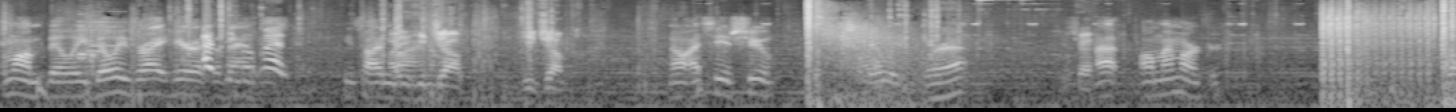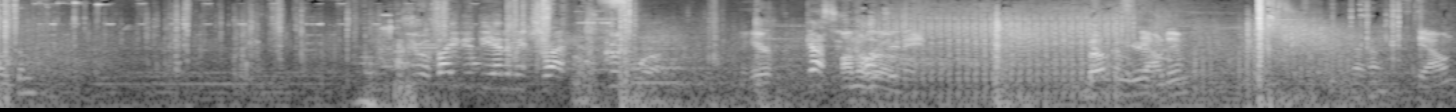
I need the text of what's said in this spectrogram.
Come on, Billy. Billy's right here at I the see vent. movement. He's hiding I, behind he him. jumped. He jumped. No, I see his shoe. Billy. Where at? Okay. At on my marker. Welcome. You evaded the enemy trackers. Good work. Here. Gas is On the closing road. in. Broke him, Drew. Downed him. Uh-huh. Down.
